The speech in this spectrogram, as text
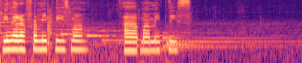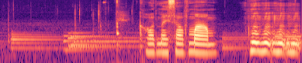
Clean that up for me, please, mom. Uh, mommy, please. Called myself mom.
